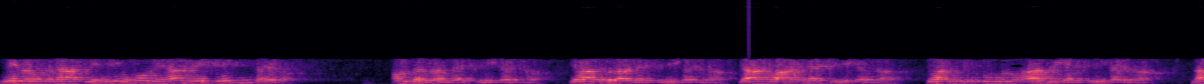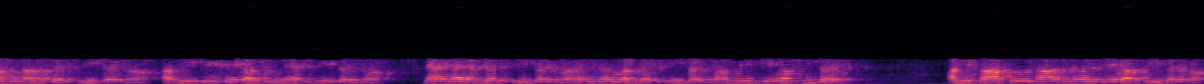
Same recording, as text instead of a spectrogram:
මේ ලෝක ධාතුවේ බොහෝ දෙනා මේ දෙවි කරනවා. අමුදරුවන් ගැන සිහි කරනවා, දේවාදරුවන් ගැන සිහි කරනවා, යාන වාහන ගැන සිහි කරනවා, දවතු පිටු කුඹුරු ආදී ගැන සිහි කරනවා, නම්බු නාම ගැන සිහි කරනවා, අතීතයේ දේවල් තිබුණ හැටි සිහි කරනවා, නෑදෑයන් ගැන සිහි කරනවා, රජදරුවන් ගැන සිහි කරනවා, මේ දේවල් සිහි කරනවා. අන්‍ය ශාස්ත්‍රෝ ශාසනවල දේවල් සිහි කරනවා.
